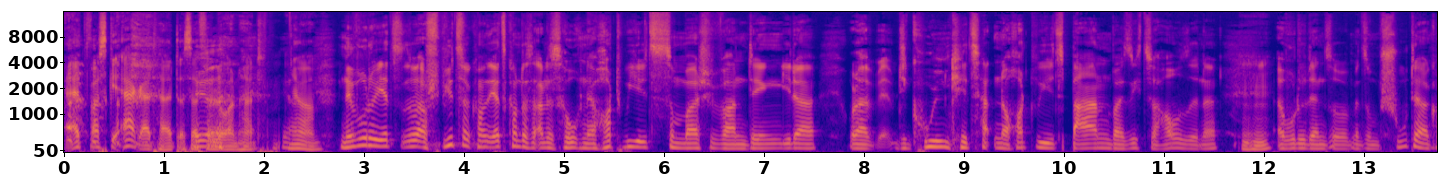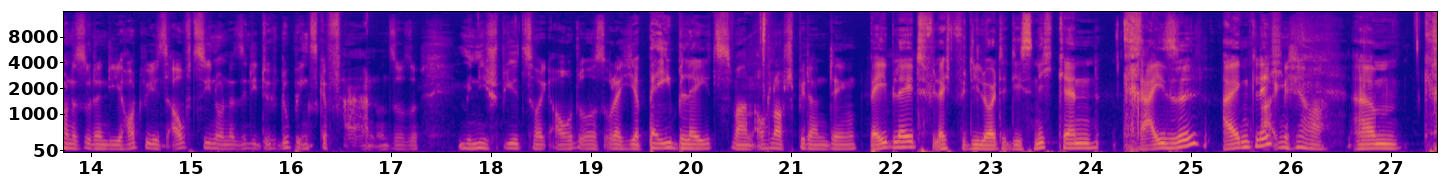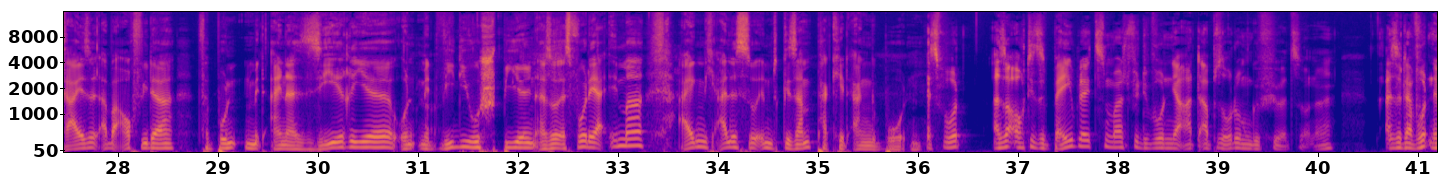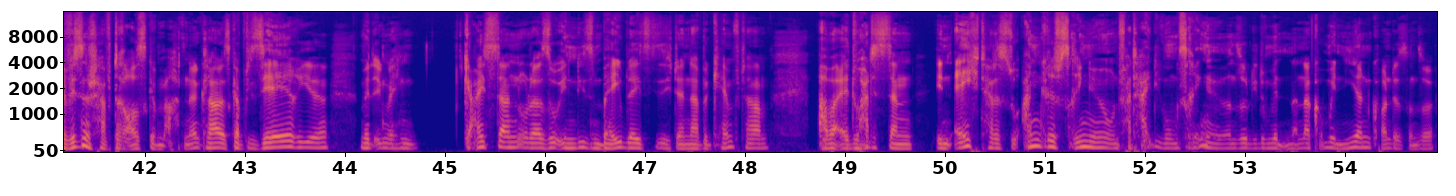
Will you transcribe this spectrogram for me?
etwas geärgert hat, dass er verloren hat. Ja. Ne, wo du jetzt so auf Spielzeug kommst, jetzt kommt das alles hoch. Ne, Hot Wheels zum Beispiel war ein Ding. Jeder, oder die coolen Kids hatten eine Hot Wheels Bahn bei sich zu Hause, ne? Mhm. Äh, Wo du dann so mit so einem Shooter konntest du dann die Hot Wheels aufziehen und dann sind die durch Loopings gefahren und so, so Mini-Spielzeugautos oder hier Beyblades waren auch noch später ein Ding. Beyblade, vielleicht für die Leute, die es nicht kennen, Kreisel eigentlich. Eigentlich ja. Ähm, Kreisel aber auch wieder verbunden mit einer Serie und mit Videospielen. Also es wurde ja immer eigentlich alles so im Gesamtpaket angeboten. Es wurde, also auch diese Beyblades zum Beispiel, die wurden ja ad absurdum geführt, so, ne? Also da wurde eine Wissenschaft draus gemacht, ne? Klar, es gab die Serie mit irgendwelchen Geistern oder so in diesen Beyblades, die sich dann da bekämpft haben. Aber äh, du hattest dann in echt hattest du Angriffsringe und Verteidigungsringe und so, die du miteinander kombinieren konntest und so.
